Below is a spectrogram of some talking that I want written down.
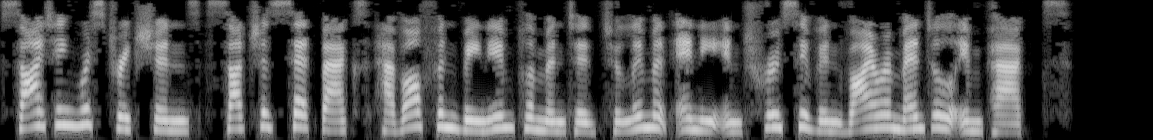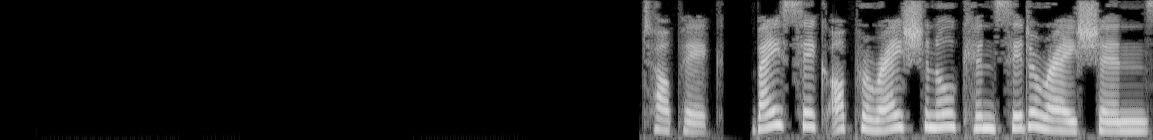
Siting restrictions, such as setbacks, have often been implemented to limit any intrusive environmental impacts. Topic: Basic operational considerations.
